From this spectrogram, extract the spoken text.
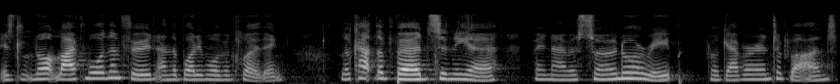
Is not life more than food, and the body more than clothing? Look at the birds in the air. They neither sow nor reap, nor gather into barns,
